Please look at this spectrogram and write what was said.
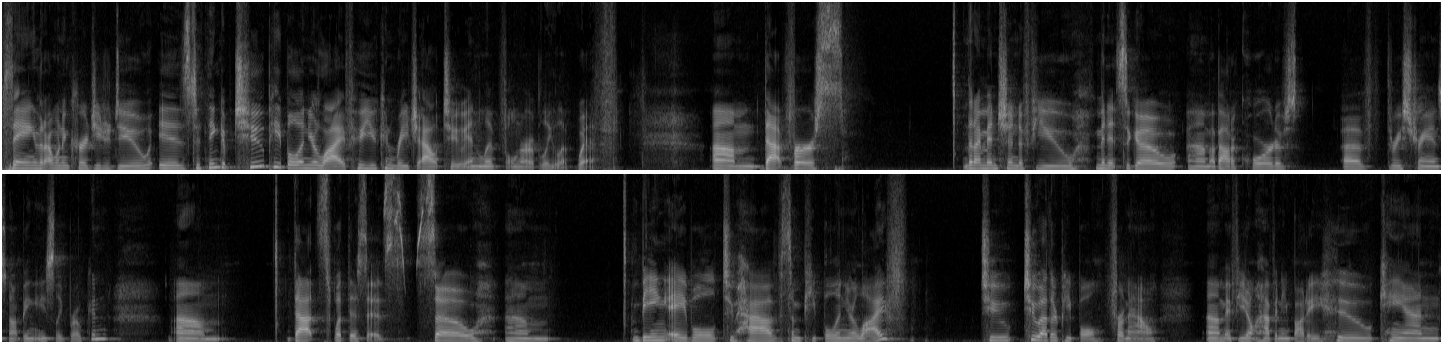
thing that I want to encourage you to do is to think of two people in your life who you can reach out to and live vulnerably with. Um, that verse that I mentioned a few minutes ago um, about a cord of of three strands not being easily broken. Um, that's what this is. So, um, being able to have some people in your life, two, two other people for now, um, if you don't have anybody who can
